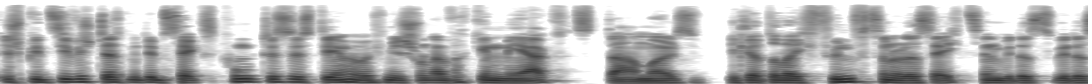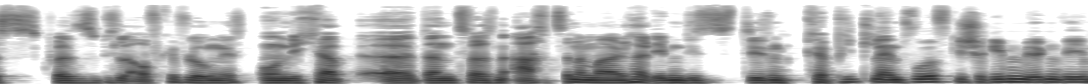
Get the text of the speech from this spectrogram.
spezifisch das mit dem Sechs-Punkte-System habe ich mir schon einfach gemerkt damals. Ich glaube, da war ich 15 oder 16, wie das, wie das quasi so ein bisschen aufgeflogen ist. Und ich habe äh, dann 2018 einmal halt eben dieses, diesen Kapitelentwurf geschrieben irgendwie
